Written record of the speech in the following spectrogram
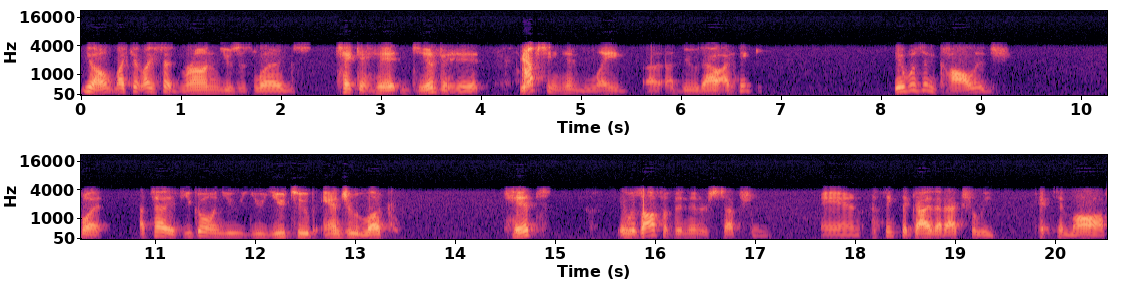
you know, like like I said, run, use his legs, take a hit, give a hit. Yep. I've seen him lay a, a dude out. I think it was in college, but I tell you, if you go on you you YouTube Andrew Luck hit, it was off of an interception, and I think the guy that actually picked him off,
